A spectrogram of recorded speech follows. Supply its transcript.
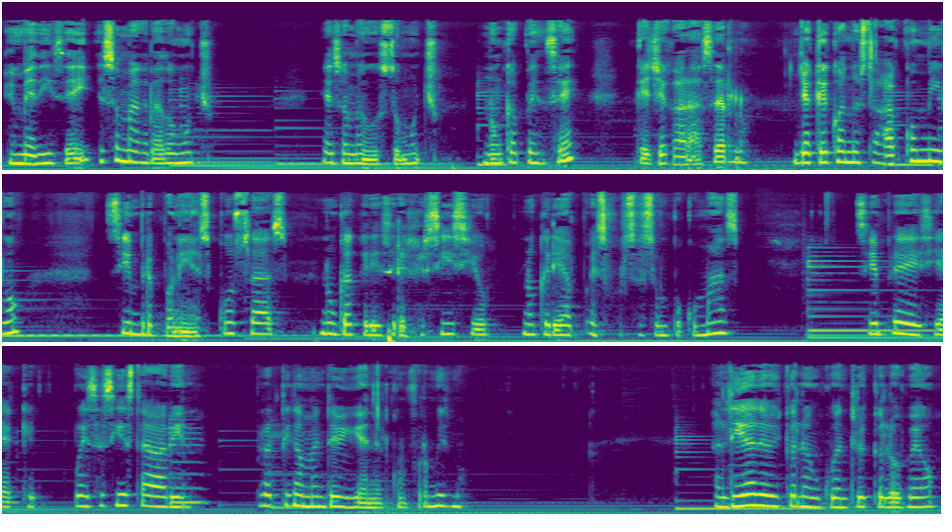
Y me dice, eso me agradó mucho, eso me gustó mucho. Nunca pensé que llegara a hacerlo, ya que cuando estaba conmigo siempre ponía excusas, nunca quería hacer ejercicio, no quería esforzarse un poco más. Siempre decía que pues así estaba bien, prácticamente vivía en el conformismo. Al día de hoy que lo encuentro y que lo veo,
